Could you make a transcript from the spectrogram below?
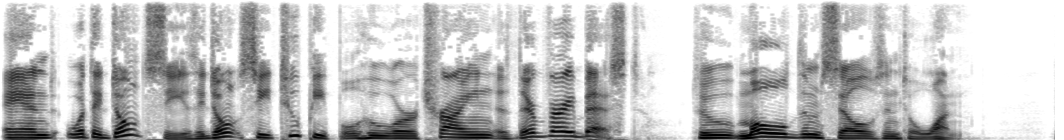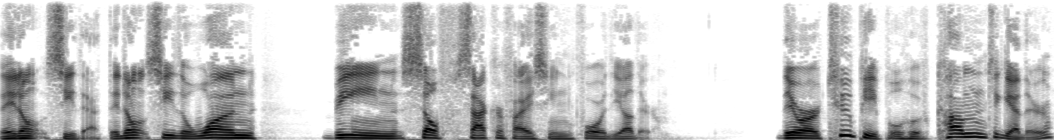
And what they don't see is they don't see two people who are trying their very best to mold themselves into one. They don't see that. They don't see the one being self sacrificing for the other. There are two people who have come together,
